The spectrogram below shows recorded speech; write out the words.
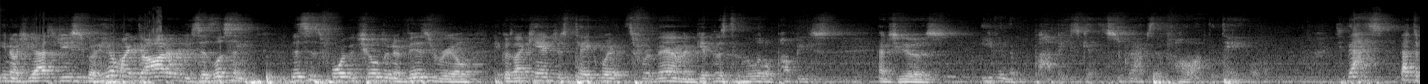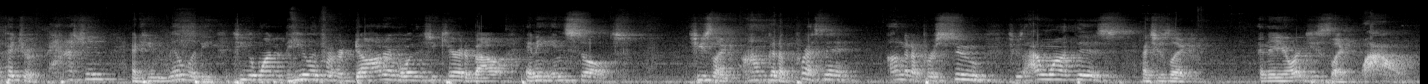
you know she asked Jesus to go heal my daughter, and he says, listen, this is for the children of Israel because I can't just take what's for them and give this to the little puppies. And she goes, even the puppies get the scraps that fall off the table. See, that's that's a picture of passion and humility. She wanted healing for her daughter more than she cared about any insult. She's like, I'm gonna press in. I'm gonna pursue. She goes, I want this. And she's like, and then you know what? Jesus like, wow,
